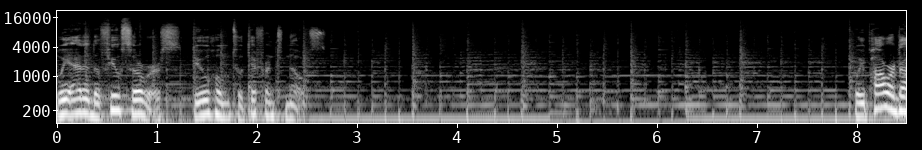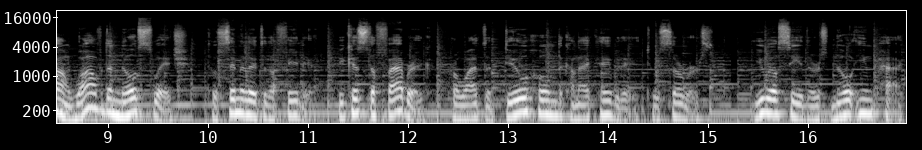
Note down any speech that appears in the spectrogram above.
We added a few servers dual home to different nodes. We power down one of the node switch to simulate the failure. Because the fabric provides a dual home connectivity to servers, you will see there's no impact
